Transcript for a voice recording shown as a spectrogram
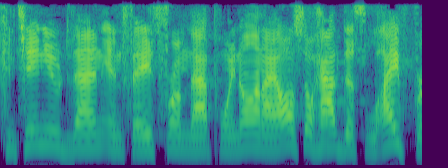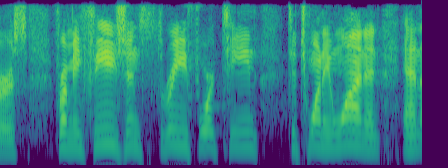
continued then in faith from that point on, I also had this life verse from Ephesians 3 14 to 21. And, and,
